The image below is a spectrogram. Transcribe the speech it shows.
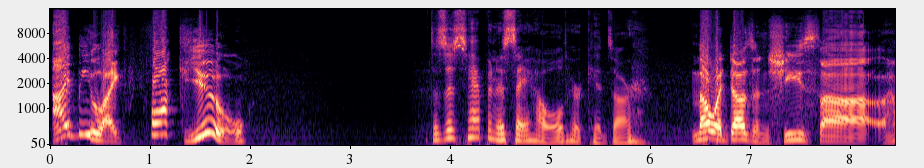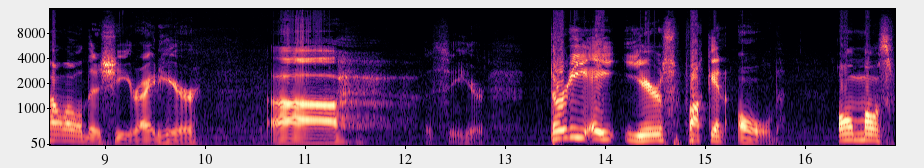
I'd be like, fuck you. Does this happen to say how old her kids are? No, it doesn't. She's uh how old is she right here? Uh let's see here. 38 years fucking old, almost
